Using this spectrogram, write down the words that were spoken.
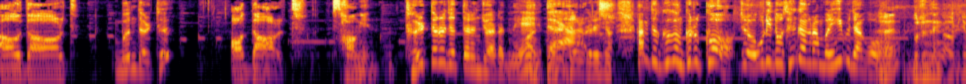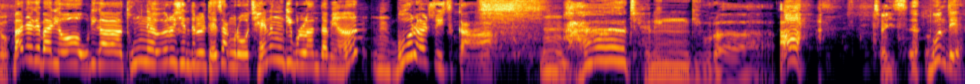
Adult. 뭔 덜트? Adult. 성인. 덜 떨어졌다는 줄 알았네. 아, 덜덜 네. 그래서 아무튼 그건 그렇고 저 우리도 생각을 한번 해보자고. 예? 무슨 생각을요? 만약에 말이요 우리가 동네 어르신들을 대상으로 재능 기부를 한다면 음, 뭘할 수 있을까? 음, 아, 재능 기부라. 아! 저 있어요. 뭔데?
